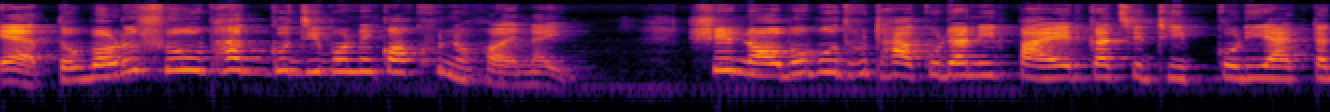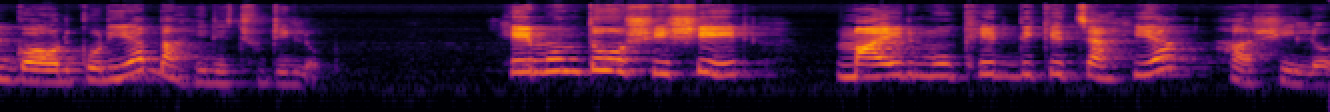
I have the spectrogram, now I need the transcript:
এত বড় সৌভাগ্য জীবনে কখনো হয় নাই। সে নববধূ ঠাকুরানীর পায়ের কাছে ঢিপ করিয়া একটা গড় করিয়া বাহিরে ছুটিল। হেমন্ত ও শিশির মায়ের মুখের দিকে চাহিয়া হাসিল।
